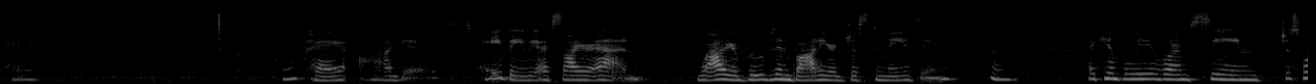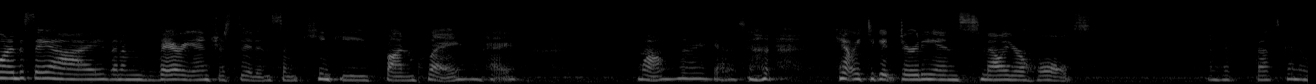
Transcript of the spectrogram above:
Okay. Okay, August. Hey, baby, I saw your ad. Wow, your boobs and body are just amazing. Hmm. I can't believe what I'm seeing. Just wanted to say hi, that I'm very interested in some kinky, fun play. Okay. Well, I guess. can't wait to get dirty and smell your holes. Okay, that's kind of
